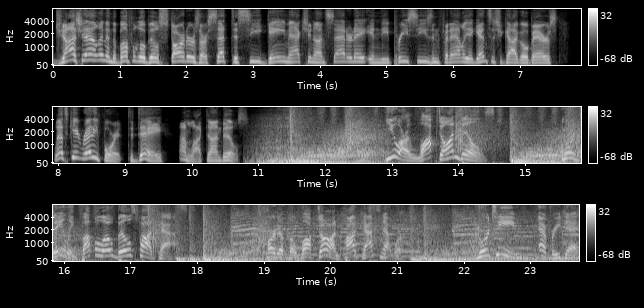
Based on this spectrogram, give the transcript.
Josh Allen and the Buffalo Bills starters are set to see game action on Saturday in the preseason finale against the Chicago Bears. Let's get ready for it today on Locked On Bills. You are Locked On Bills, your daily Buffalo Bills podcast. Part of the Locked On Podcast Network. Your team every day.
